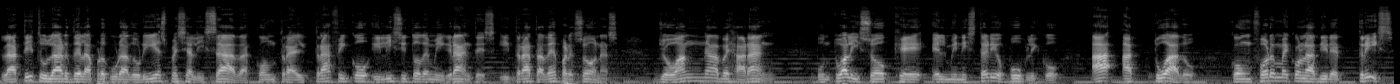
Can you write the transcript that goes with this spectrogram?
La titular de la Procuraduría Especializada contra el Tráfico Ilícito de Migrantes y Trata de Personas, Joanna Bejarán, puntualizó que el Ministerio Público ha actuado conforme con la directriz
